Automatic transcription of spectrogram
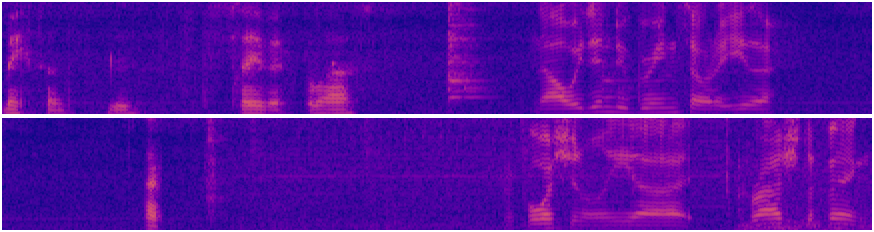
Makes sense. You save it for last. No, we didn't do green soda either. Heck. Unfortunately, uh, crashed the thing.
